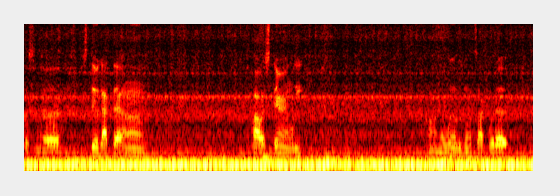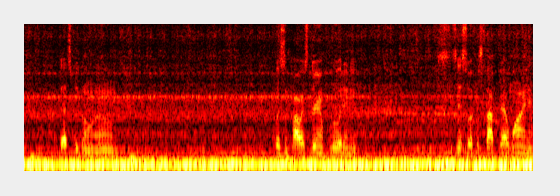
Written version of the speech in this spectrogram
Put some, uh, still got that um power steering leak. I don't know when we're gonna top it up. I guess we're gonna um put some power steering fluid in it just so it can stop that whining.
